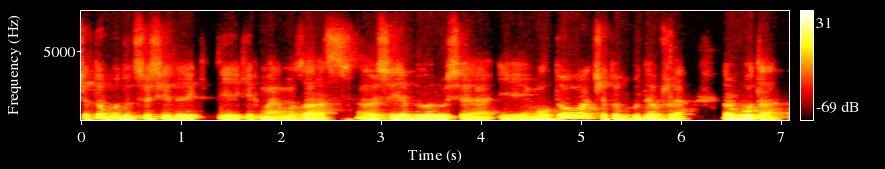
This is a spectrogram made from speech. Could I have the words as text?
чи то будуть сусіди, яких маємо зараз Росія, Білорусія і Молдова, чи то буде вже робота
